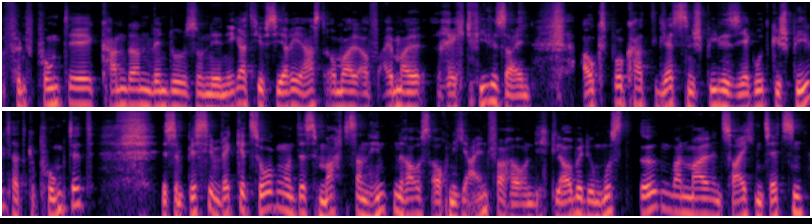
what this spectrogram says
Fünf Punkte kann dann, wenn du so eine Negativserie hast, auch mal auf einmal recht viel sein. Augsburg hat die letzten Spiele sehr gut gespielt, hat gepunktet, ist ein bisschen weggezogen und das macht es dann hinten raus auch nicht einfacher. Und ich glaube, du musst irgendwann mal ein Zeichen setzen,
